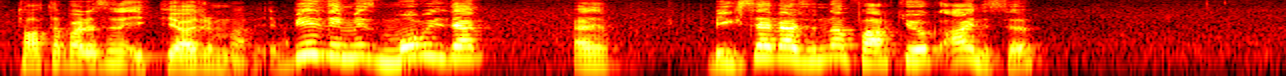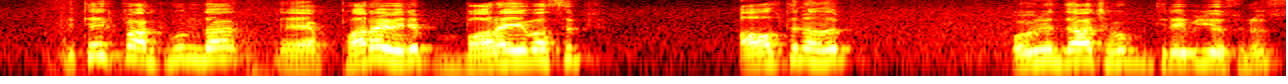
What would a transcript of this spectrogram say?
Şu tahta parasına ihtiyacım var. Bildiğimiz mobilden yani bilgisayar versiyonundan farkı yok. Aynısı. Bir tek farkı bunda e, para verip barayı basıp altın alıp oyunu daha çabuk bitirebiliyorsunuz.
